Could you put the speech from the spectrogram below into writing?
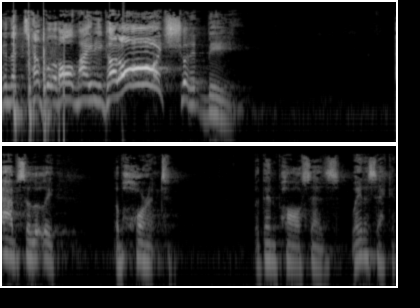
in the temple of Almighty God. Oh, it shouldn't be. Absolutely abhorrent. But then Paul says, wait a second.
